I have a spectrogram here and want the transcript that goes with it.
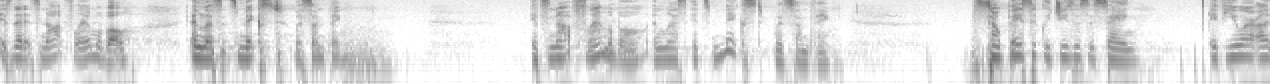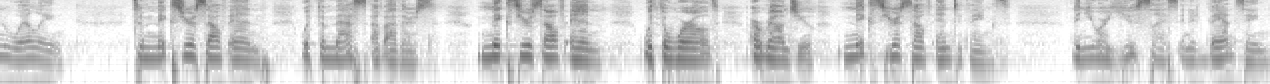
is that it's not flammable unless it's mixed with something. It's not flammable unless it's mixed with something. So basically, Jesus is saying if you are unwilling to mix yourself in with the mess of others, mix yourself in with the world around you, mix yourself into things, then you are useless in advancing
